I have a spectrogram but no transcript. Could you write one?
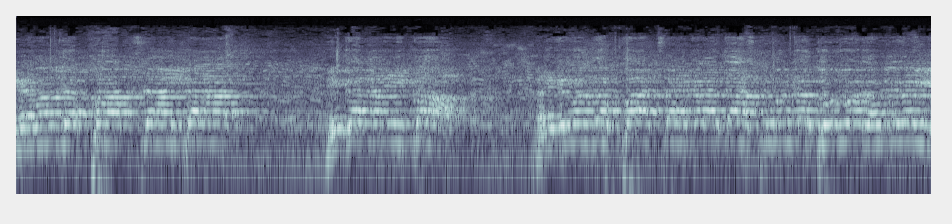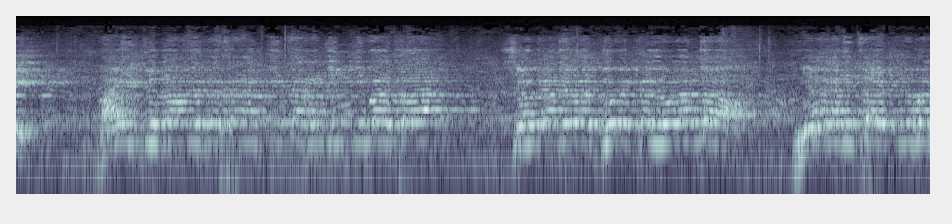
क्रमांक पाच चा निकाल निकाल आणि निकाल गडी क्रमांक पाच चा निकालाचा आक्रमण दोन वर घडले नाही आई चुनावणी प्रसारांची रणजित निंबाळकर शेवट्या देवा लोणांचा या गाडीचा एक नंबर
